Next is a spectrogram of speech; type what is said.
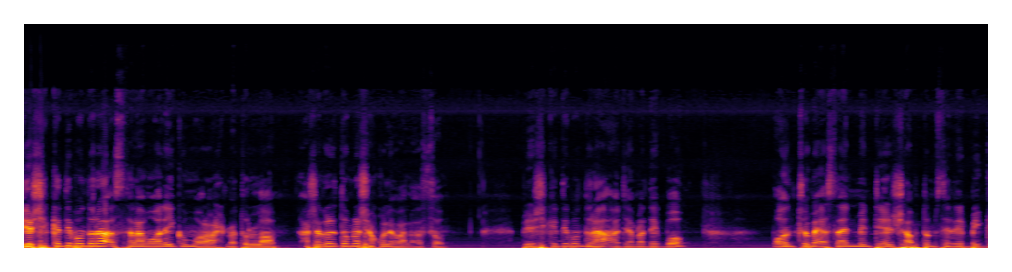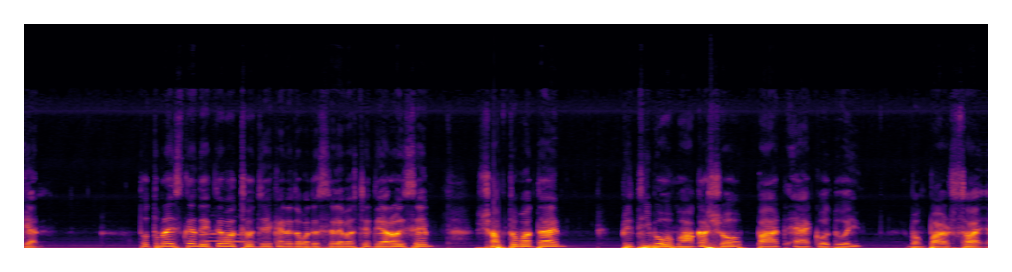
প্রিয় শিক্ষার্থী বন্ধুরা, আসসালামু আলাইকুম রহমতুল্লাহ। আশা করি তোমরা সকলে ভালো আছো। প্রিয় শিক্ষার্থী বন্ধুরা, আজ আমরা দেখব পঞ্চম অ্যাসাইনমেন্টের সপ্তম শ্রেণির বিজ্ঞান। তো তোমরা স্ক্রিনে দেখতে পাচ্ছ যে এখানে তোমাদের সিলেবাসটি দেওয়া রয়েছে। সপ্তম অধ্যায়, পৃথিবী ও মহাকাশ পাঠ এক ও দুই এবং পাঠ ছয়।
